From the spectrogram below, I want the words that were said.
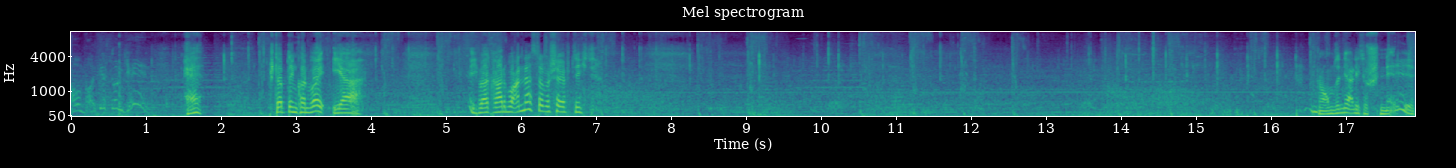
Warum wollt ihr schon gehen? Hä? Stopp den Konvoi. Ja. Ich war gerade woanders da beschäftigt. Warum sind die eigentlich so schnell?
